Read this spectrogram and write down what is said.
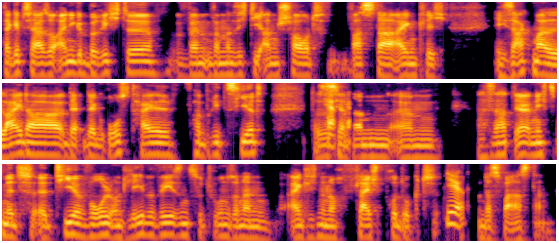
Da gibt es ja also einige Berichte, wenn, wenn man sich die anschaut, was da eigentlich, ich sag mal, leider der, der Großteil fabriziert. Das ja. ist ja dann ähm, das hat ja nichts mit äh, Tierwohl und Lebewesen zu tun, sondern eigentlich nur noch Fleischprodukt. Ja. Und das war's dann.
